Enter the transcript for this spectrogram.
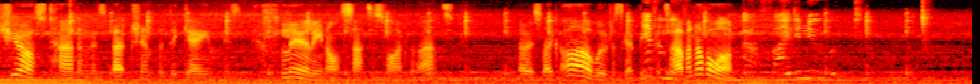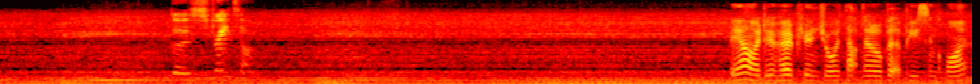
just had an inspection, but the game is clearly not satisfied with that. So it's like, oh, we'll just get beaten to have another one. I'll find a new route. Go straight on. But yeah, I do hope you enjoyed that little bit of peace and quiet.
